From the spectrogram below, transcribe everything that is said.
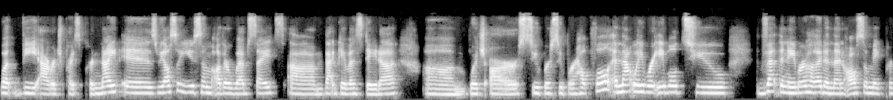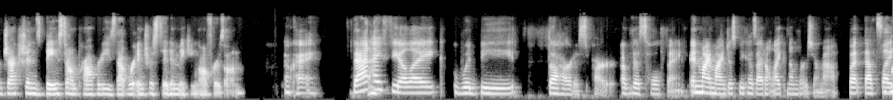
what the average price per night is. We also use some other websites um, that give us data um, which are super super helpful. And that way we're able to vet the neighborhood and then also make projections based on properties that we're interested in making offers on. Okay. That mm-hmm. I feel like would be the hardest part of this whole thing in my mind, just because I don't like numbers or math, but that's like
